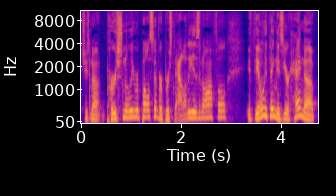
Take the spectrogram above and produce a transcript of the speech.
She's not personally repulsive. Her personality isn't awful. If the only thing is your hangup,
